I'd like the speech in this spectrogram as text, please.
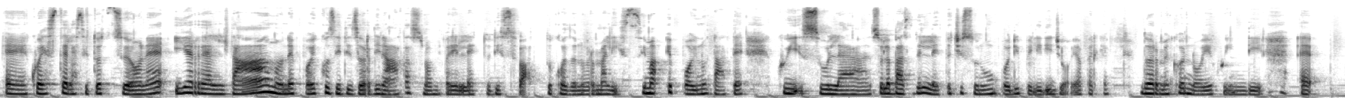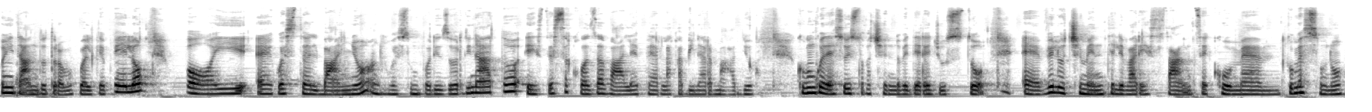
eh, questa è la situazione, in realtà non è poi così disordinata, sono per il letto disfatto, cosa normalissima, e poi notate qui sulla, sulla base del letto ci sono un po' di peli di gioia perché dorme con noi e quindi eh, ogni tanto trovo qualche pelo, poi eh, questo è il bagno, anche questo un po' disordinato e stessa cosa vale per la cabina armadio. Comunque adesso vi sto facendo vedere giusto eh, velocemente le varie stanze come, come sono,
